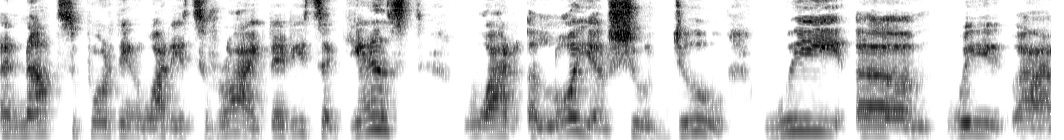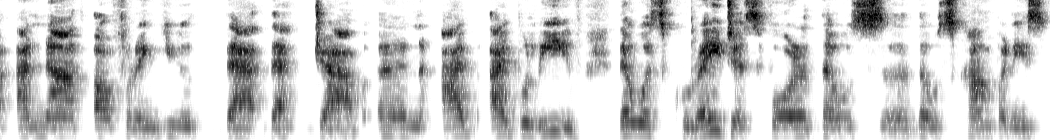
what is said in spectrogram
and not supporting what is right, that it's against what a lawyer should do. We um, we uh, are not offering you that that job, and I I believe that was courageous for those uh, those companies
